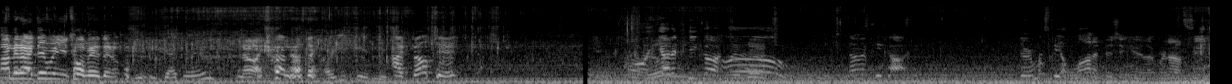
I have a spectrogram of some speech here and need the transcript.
I mean, I did what you told me to do. You got that? No, I got nothing. Are you kidding me? I felt it. Oh, you got a peacock. Oh, another peacock. There must be a lot of fish in here that we're not seeing.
